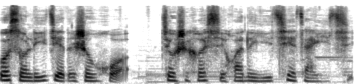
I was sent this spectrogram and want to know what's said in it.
我所理解的生活，就是和喜欢的一切在一起。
